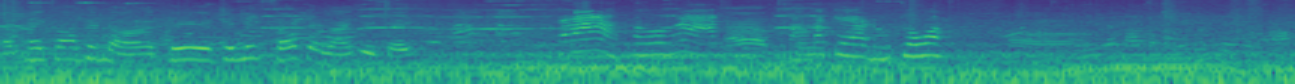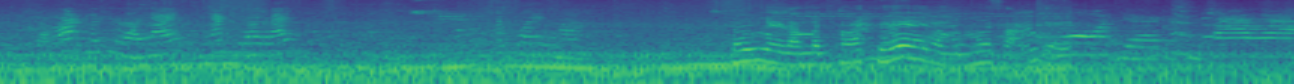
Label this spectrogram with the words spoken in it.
em thấy có cái nồi cái cái nước sốt này là gì chị? Là tương á anh. À còn cái kia đồ chua. Mà. Tương này là mình pha chế hay là mình mua sẵn chị mua về cái người ta ra.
